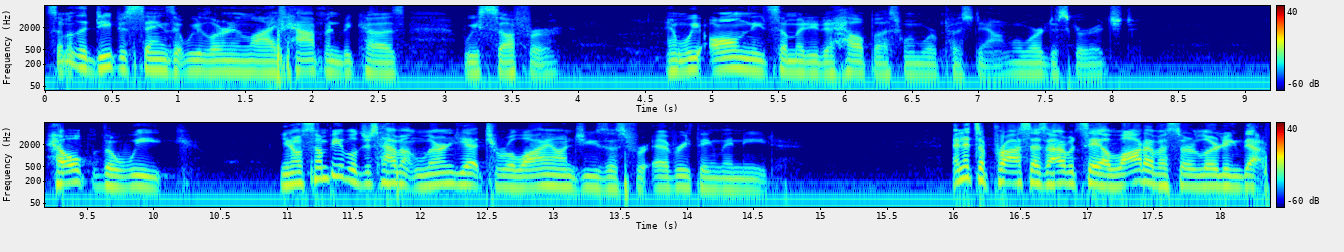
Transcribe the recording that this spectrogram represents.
Some of the deepest things that we learn in life happen because we suffer. And we all need somebody to help us when we're pushed down, when we're discouraged. Help the weak. You know, some people just haven't learned yet to rely on Jesus for everything they need. And it's a process, I would say a lot of us are learning that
